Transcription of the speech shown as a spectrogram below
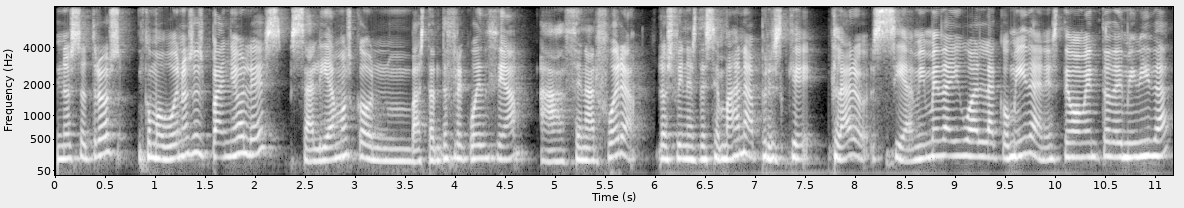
Nosotros, como buenos españoles, salíamos con bastante frecuencia a cenar fuera los fines de semana, pero es que, claro, si a mí me da igual la comida en este momento de mi vida,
